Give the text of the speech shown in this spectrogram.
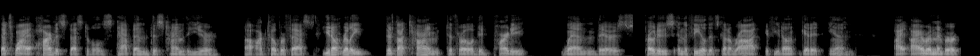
That's why harvest festivals happen this time of the year, uh, Oktoberfest. You don't really, there's not time to throw a big party when there's produce in the field that's going to rot if you don't get it in. I, I remember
